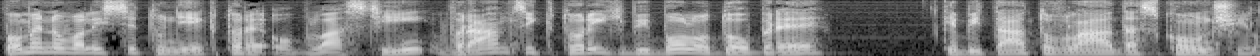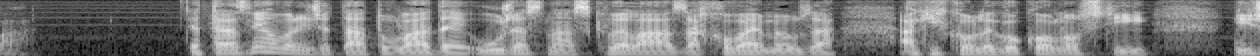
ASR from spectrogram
pomenovali ste tu niektoré oblasti, v rámci ktorých by bolo dobre, keby táto vláda skončila. Ja teraz nehovorím, že táto vláda je úžasná, skvelá, zachovajme ju za akýchkoľvek okolností, nič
